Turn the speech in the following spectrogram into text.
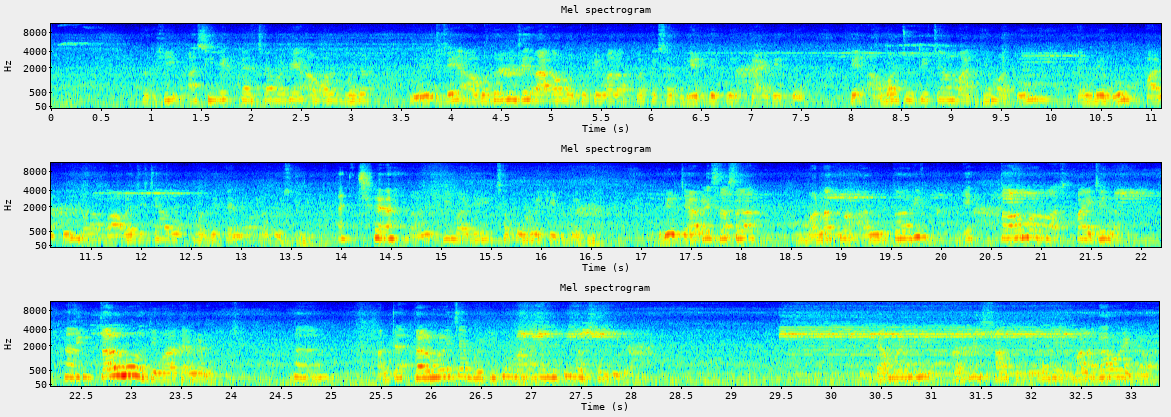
तर ही अशी एक त्यांच्यामध्ये अमल म्हणजे मी जे अगोदर मी जे रागावलो होतो की मला प्रत्यक्षात भेट देत नाहीत काय देत नाहीत ते अमरज्योतीच्या माध्यमातून त्यांनी रूप पालटून मला बाबाजीच्या रूपमध्ये त्यांनी मला बसवून दिलं. अच्छा. आणि ती माझी इच्छा पूर्ण केली करली म्हणजे ज्यावेळेस असं मनातून आंतरिक एक तळमळ पाहिजे ना. ती तळमळ होती मला त्यांना भेटायची. हां. आणि त्या तळमळीच्या भेटीतून मला त्यांनी ते दर्शन दिलं. त्यामुळे मी अगदी सांगतो की म्हणजे मला गर्व आहे तेव्हा.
